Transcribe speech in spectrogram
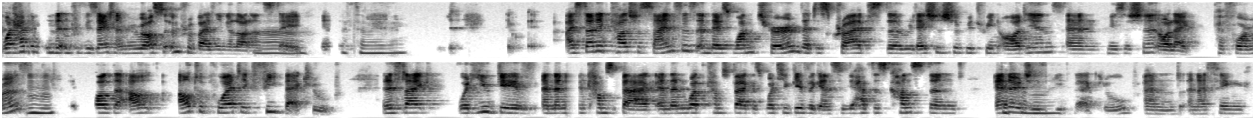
What happened in the improvisation? I mean, we're also improvising a lot on ah, stage. That's amazing. I studied cultural sciences, and there's one term that describes the relationship between audience and musician or like performers. Mm-hmm. It's called the autopoietic feedback loop. And it's like what you give, and then it comes back, and then what comes back is what you give again. So you have this constant energy Definitely. feedback loop. And and I think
